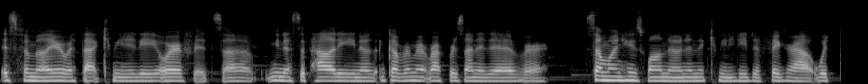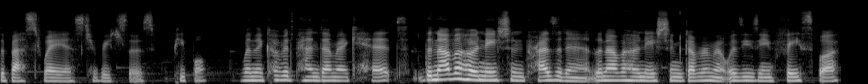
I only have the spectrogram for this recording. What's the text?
is familiar with that community, or if it's a municipality, you know, a government representative or someone who's well known in the community to figure out what the best way is to reach those people. When the COVID pandemic hit, the Navajo Nation president, the Navajo Nation government was using Facebook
